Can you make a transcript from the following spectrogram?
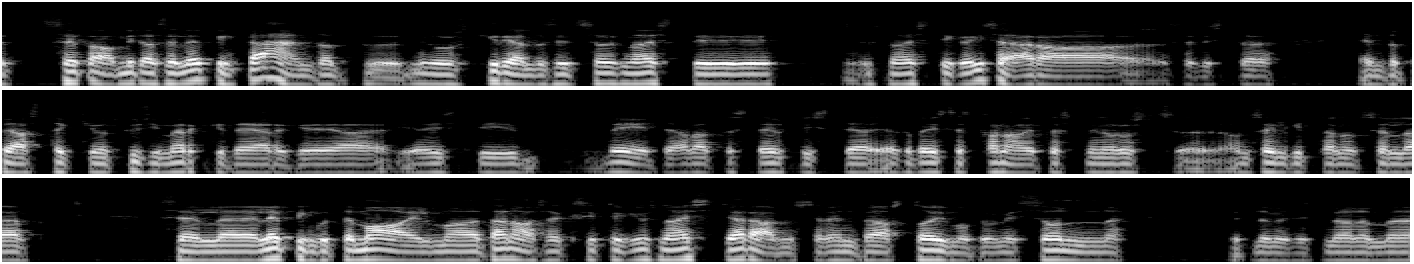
et seda, mida see leping tähendab, minu arust kirjeldasid sa üsna hästi üsna hästi ka ise ära selliste enda peas tekkinud küsimärkide järgi ja, ja Eesti meedia alates Delfist ja, ja ka teistest kanalitest minu arust on selgitanud selle, selle lepingute maailma tänaseks ikkagi üsna hästi ära, mis seal NBA-s toimub ja mis on, ütleme siis, me oleme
